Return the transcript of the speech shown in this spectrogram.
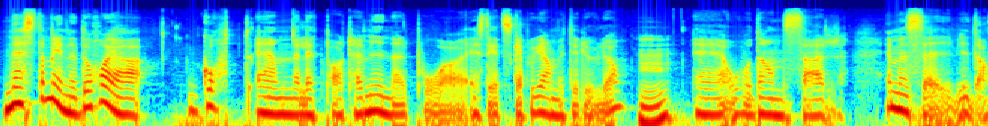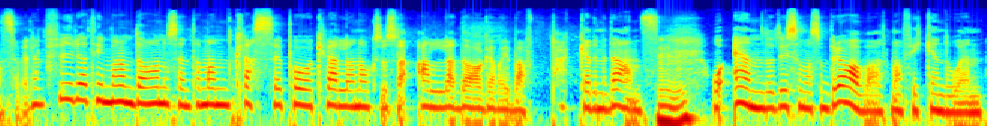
Nästa minne, då har jag gått en eller ett par terminer på estetiska programmet i Luleå. Mm. Eh, och dansar, ja men säg, vi dansar väl en fyra timmar om dagen och sen tar man klasser på kvällarna också. Så alla dagar var ju bara packade med dans. Mm. Och ändå, det som var så bra var att man fick ändå en,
